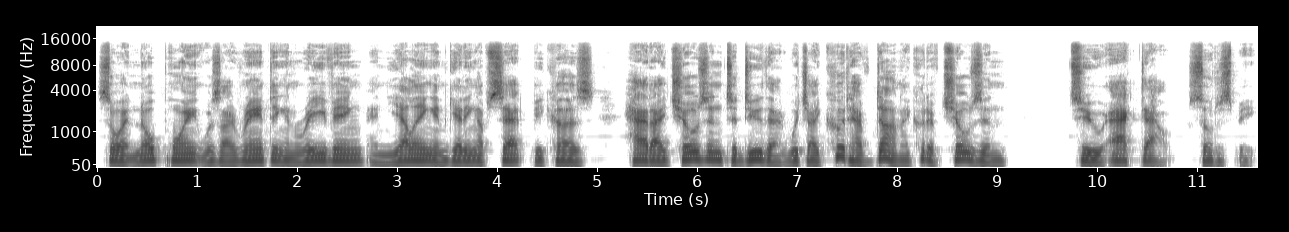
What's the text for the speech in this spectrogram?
So at no point was I ranting and raving and yelling and getting upset because had I chosen to do that, which I could have done, I could have chosen to act out, so to speak.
